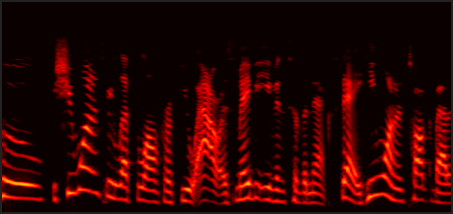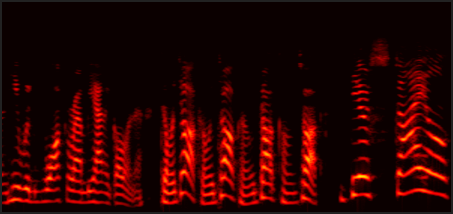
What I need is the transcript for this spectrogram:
who she wanted to be left alone for a few hours, maybe even to the next day. He wanted to talk about it and he would walk around behind it going, can we talk? Can we talk? Can we talk? Can we talk? Their styles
